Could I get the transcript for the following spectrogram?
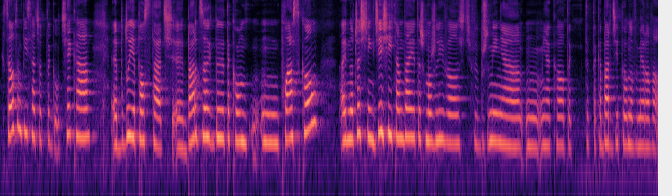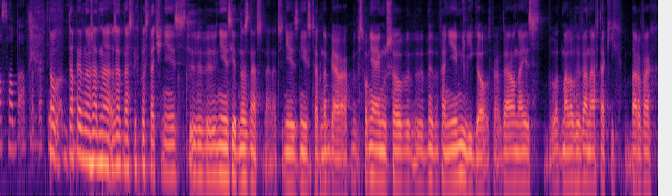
chce o tym pisać, od tego ucieka, e, buduje postać e, bardzo jakby taką mm, płaską, a jednocześnie gdzieś jej tam daje też możliwość wybrzmienia mm, jako tak, taka bardziej pełnowymiarowa osoba. Prawda, no, na pewno żadna, żadna z tych postaci nie jest, nie jest jednoznaczna, znaczy nie jest, nie jest czarno-biała. Wspomniałem już o pani Emilii Gold, prawda? Ona jest odmalowywana w takich barwach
